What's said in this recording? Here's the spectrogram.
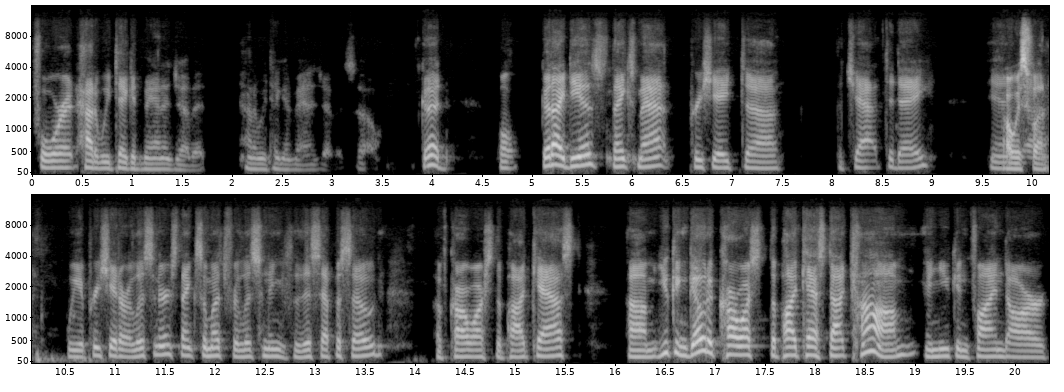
for it. How do we take advantage of it? How do we take advantage of it? So, good. Well, good ideas. Thanks, Matt. Appreciate uh, the chat today. And, Always uh, fun. we appreciate our listeners. Thanks so much for listening to this episode of Car Wash the Podcast. Um, you can go to carwashthepodcast.com and you can find our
